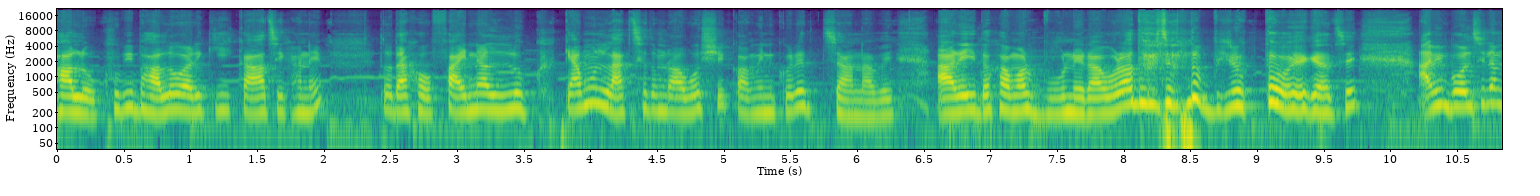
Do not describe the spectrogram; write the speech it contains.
ভালো খুবই ভালো আর কি কাজ এখানে। তো দেখো ফাইনাল লুক কেমন লাগছে তোমরা অবশ্যই কমেন্ট করে জানাবে। আর এই দেখো আমার বোনেরা, ওরা দুজন তো বিরক্ত হয়ে গেছে। আমি বলছিলাম,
